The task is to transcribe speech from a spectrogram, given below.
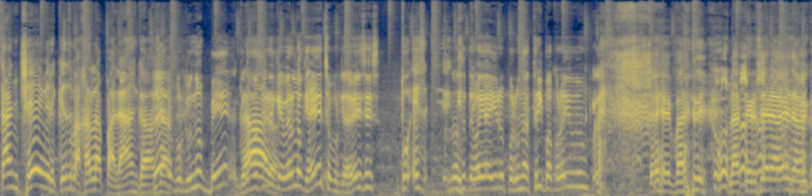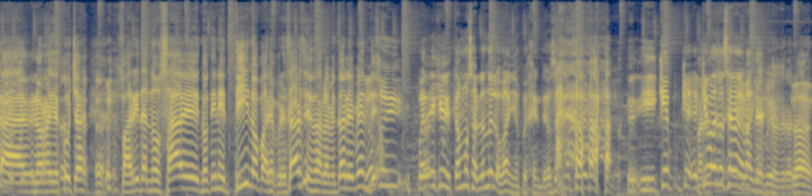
tan chévere que es bajar la palanca. o sea, Claro, porque uno ve, uno Claro. tiene que ver lo que ha hecho, porque a veces tú es. no y- se te vaya a ir por una tripa por ahí, güey. Eh, la tercera vez a, mi- a los radioescuchas, Parrita no sabe, no tiene tino para expresarse, no, lamentablemente. Yo soy. pues, Es que estamos hablando de los baños, pues, gente. O sea, no podemos. ¿Y qué, qué, qué vas a hacer al baño, pues? Claro.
